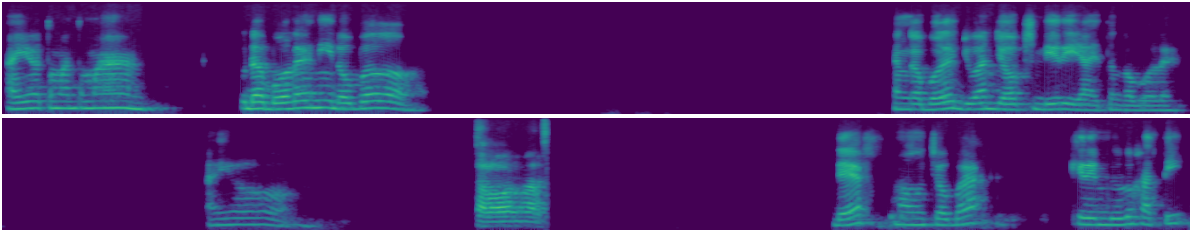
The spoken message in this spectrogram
Ayo teman-teman, udah boleh nih double. Yang nggak boleh Juan jawab sendiri ya, itu nggak boleh. Ayo. Dev, mau coba? Kirim dulu hati.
